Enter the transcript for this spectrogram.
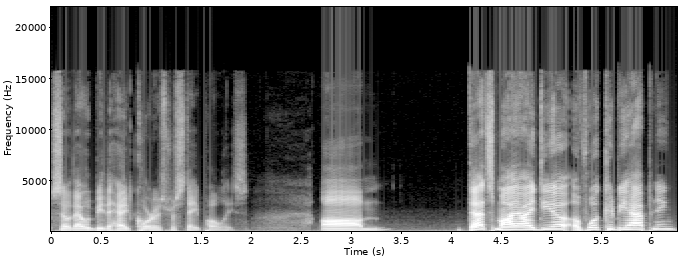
so that would be the headquarters for state police. Um, that's my idea of what could be happening.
